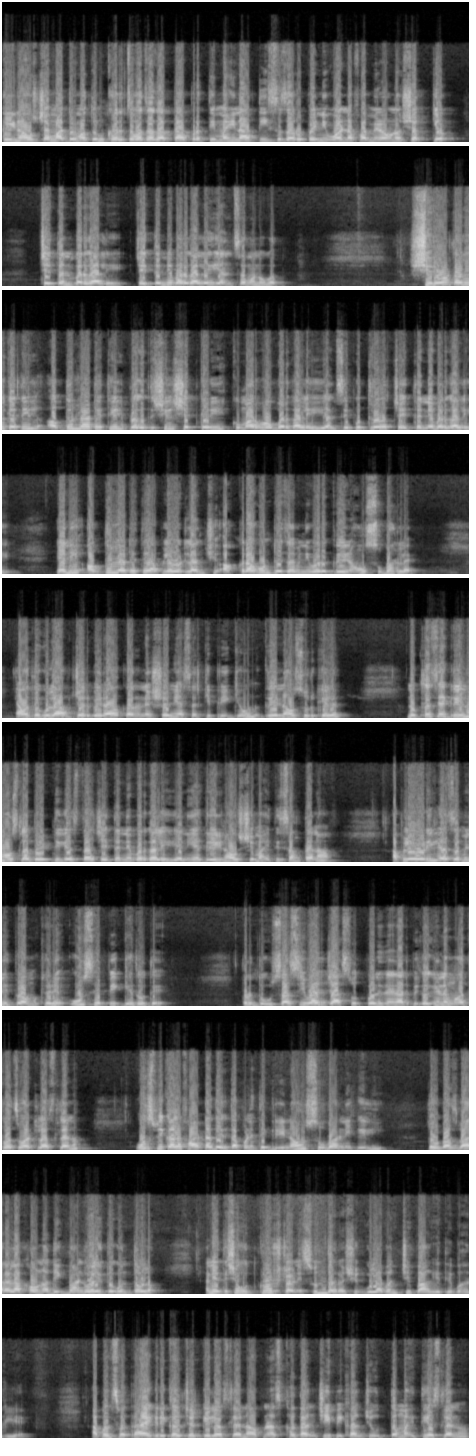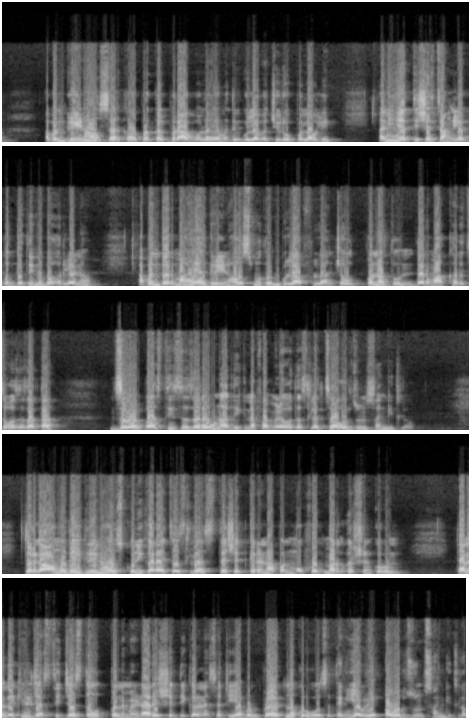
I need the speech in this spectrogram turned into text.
Green हाऊसच्या माध्यमातून खर्च वजा जाता प्रति महिना तीस हजार रुपये निव्वळ नफा मिळवणं शक्य? चेतन बरगाले चैतन्य बरगाले यांचं मनोगत. शिरोळ तालुक्यातील अब्दुल्लाट येथील प्रगतिशील शेतकरी कुमारभाऊ बरगाले यांचे पुत्र चैतन्य बरगाले यांनी अब्दुल्लाट येथे आपल्या वडिलांची अकरा गुंठे जमिनीवर ग्रीन हाऊस उभारलाय. यामध्ये गुलाब जरबेरा कार्नेशन यासारखी पीक घेऊन ग्रीन हाऊस सुरू केलं. नुकतंच या ग्रीन हाऊसला भेट दिली असता चैतन्य बरगाले यांनी या ग्रीन हाऊसची माहिती सांगताना आपले वडील या जमिनीत प्रामुख्याने ऊस हे पीक घेत होते. परंतु ऊसाशिवाय जास्त उत्पन्न देणारी पिकं घेणं महत्वाचं वाटलं असल्यानं ऊस पिकाला फाटा देत आपण इथे ग्रीन हाऊस उभारणी केली. जवळपास बारा लाखाहून अधिक भांडवल इथं गुंतवलं आणि अतिशय उत्कृष्ट आणि सुंदर अशी गुलाबांची बाग इथे भरली आहे. आपण स्वतः ऍग्रिकल्चर केलं असल्यानं आपणास खतांची पिकांची उत्तम माहिती असल्यानं आपण ग्रीन हाऊस सारखा प्रकल्प राबवला यामध्ये गुलाबाची रोपं लावली आणि हे अतिशय चांगल्या पद्धतीने बहरल्यानं आपण दरमहा या ग्रीन हाऊस मधून गुलाब फुलांच्या उत्पन्नातून दरमहा खर्च वजा जाता जवळपास तीस हजाराहून अधिक नफा मिळवत असल्याचं आवर्जून सांगितलं. जर गावामध्ये ग्रीन हाऊस कोणी करायचं असल्यास त्या शेतकऱ्यांना आपण मोफत मार्गदर्शन करून त्यांना देखील जास्तीत जास्त उत्पन्न मिळणारे शेती करण्यासाठी आपण प्रयत्न करू असं त्यांनी यावेळी आवर्जून सांगितलं.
